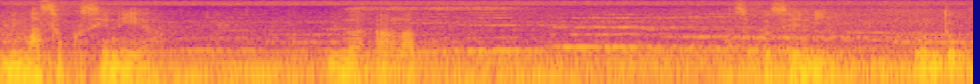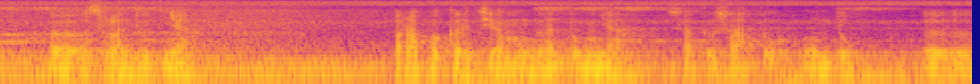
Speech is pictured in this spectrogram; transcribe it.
Ini masuk ke sini ya Dengan alat. Masuk ke sini untuk uh, selanjutnya para pekerja menggantungnya satu-satu untuk uh,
